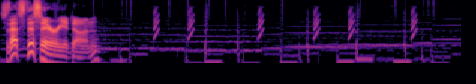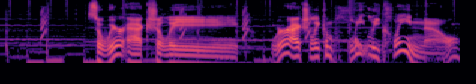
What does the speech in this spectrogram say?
So that's this area done. So we're actually... We're actually completely clean now.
